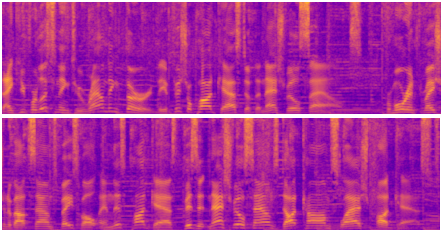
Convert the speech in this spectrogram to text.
Thank you for listening to Rounding Third, the official podcast of the Nashville Sounds. For more information about Sounds baseball and this podcast, visit nashvillesounds.com slash podcast.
